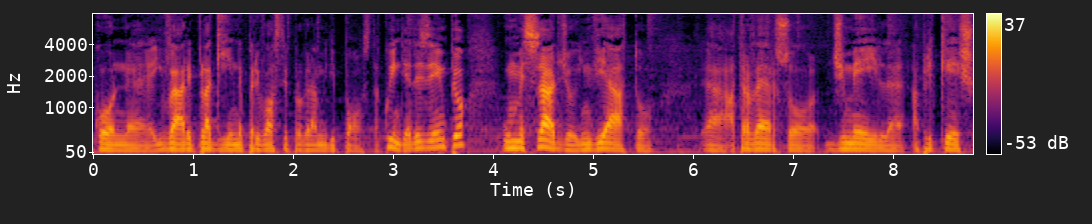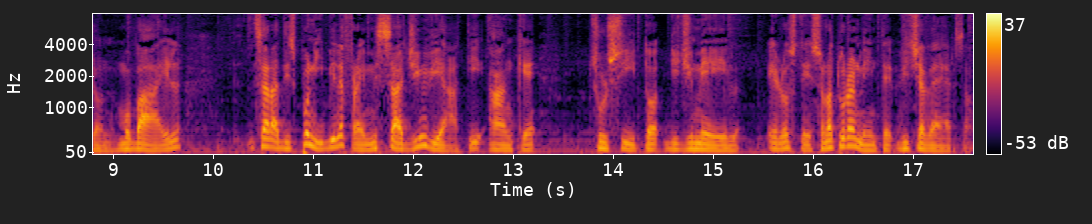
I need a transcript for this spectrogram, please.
con eh, i vari plugin per i vostri programmi di posta. Quindi, ad esempio, un messaggio inviato eh, attraverso Gmail application mobile sarà disponibile fra i messaggi inviati anche sul sito di Gmail e lo stesso naturalmente viceversa.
